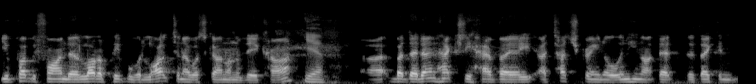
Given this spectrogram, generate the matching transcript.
you probably find that a lot of people would like to know what's going on with their car. Yeah. Uh, but they don't actually have a, a touchscreen or anything like that that they can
